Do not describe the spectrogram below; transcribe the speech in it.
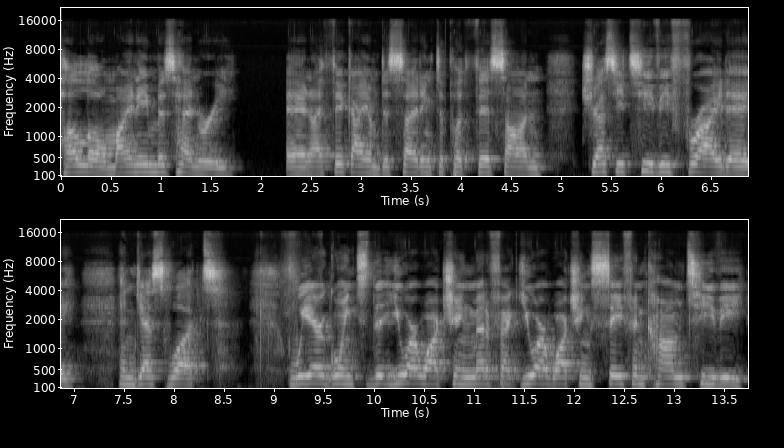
Hello, my name is Henry, and I think I am deciding to put this on Jesse TV Friday. And guess what? We are going to you are watching, matter of fact, you are watching Safe and Calm TV.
